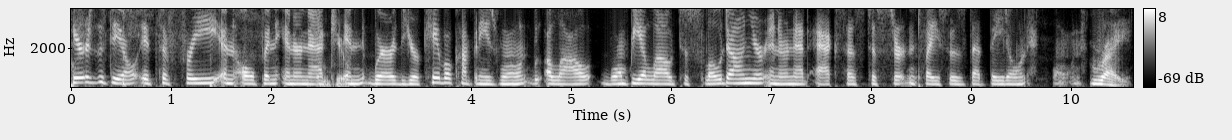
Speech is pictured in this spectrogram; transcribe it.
Here's the deal. It's a free and open internet and where your cable companies won't allow won't be allowed to slow down your internet access to certain places that they don't own. Right.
